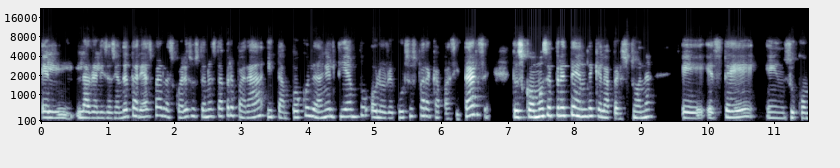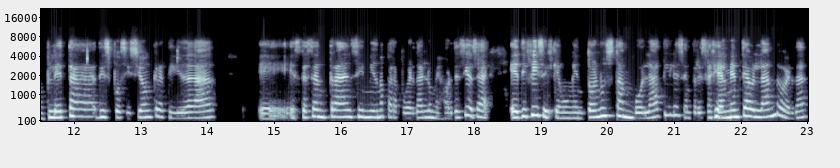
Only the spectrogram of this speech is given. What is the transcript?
la realización de tareas para las cuales usted no está preparada y tampoco le dan el tiempo o los recursos para capacitarse. Entonces, ¿cómo se pretende que la persona eh, esté en su completa disposición, creatividad, eh, esté centrada en sí misma para poder dar lo mejor de sí. O sea, es difícil que en un entornos tan volátiles empresarialmente hablando, ¿verdad?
